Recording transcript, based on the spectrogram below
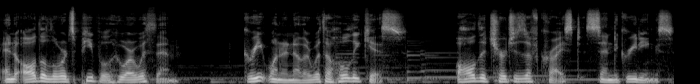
and all the Lord's people who are with them. Greet one another with a holy kiss all the churches of Christ send greetings.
